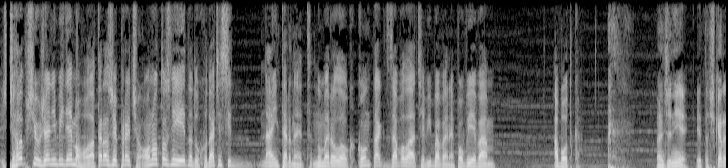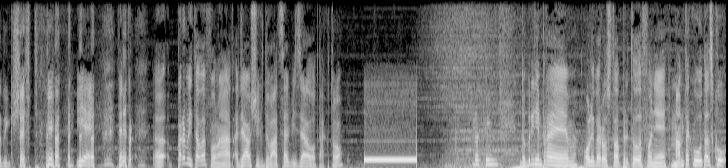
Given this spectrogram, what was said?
že hlbšie už ani byť nemohol. A teraz, že prečo? Ono to znie jednoducho. Dáte si na internet numerológ, kontakt, zavoláte, vybavené, povie vám a bodka. Lenže nie, je to škaredý kšeft. Je. Ten pr- uh, prvý telefonát a ďalších 20 vyzeralo takto. Prosím. Dobrý deň, prajem. Oliver Ostal pri telefóne. Mám takú otázku.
